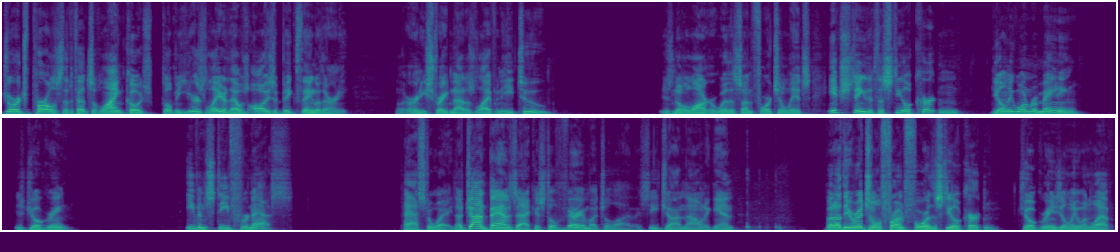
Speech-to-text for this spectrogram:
George Perles, the defensive line coach, told me years later that was always a big thing with Ernie. Ernie straightened out his life, and he too is no longer with us, unfortunately. It's interesting that the steel curtain, the only one remaining, is Joe Greene. Even Steve Furness passed away. Now, John Banaszak is still very much alive. I see John now and again. But of the original front four, of the steel curtain, Joe Greene's the only one left.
